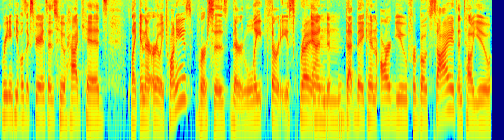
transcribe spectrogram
reading people's experiences who had kids. Like in their early 20s versus their late 30s. Right. And mm-hmm. that they can argue for both sides and tell you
